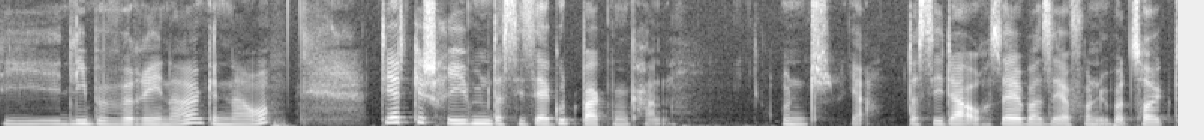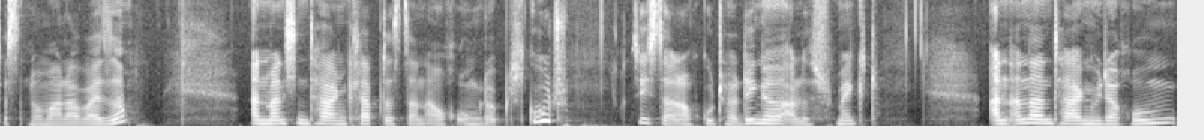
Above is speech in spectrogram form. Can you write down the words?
die liebe Verena, genau, die hat geschrieben, dass sie sehr gut backen kann. Und ja, dass sie da auch selber sehr von überzeugt ist normalerweise. An manchen Tagen klappt das dann auch unglaublich gut. Sie ist dann auch guter Dinge, alles schmeckt. An anderen Tagen wiederum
